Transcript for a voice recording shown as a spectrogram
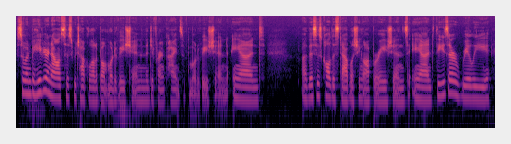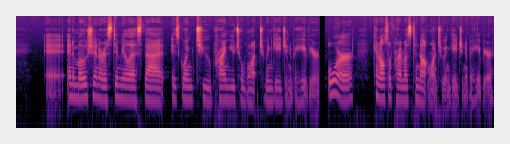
so in behavior analysis, we talk a lot about motivation and the different kinds of motivation, and uh, this is called establishing operations, and these are really an emotion or a stimulus that is going to prime you to want to engage in a behavior or can also prime us to not want to engage in a behavior.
